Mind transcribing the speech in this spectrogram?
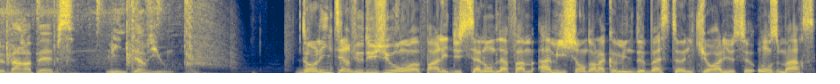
Le bar à peps, l'interview. Dans l'interview du jour, on va parler du Salon de la Femme à Michamp dans la commune de Bastogne qui aura lieu ce 11 mars.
